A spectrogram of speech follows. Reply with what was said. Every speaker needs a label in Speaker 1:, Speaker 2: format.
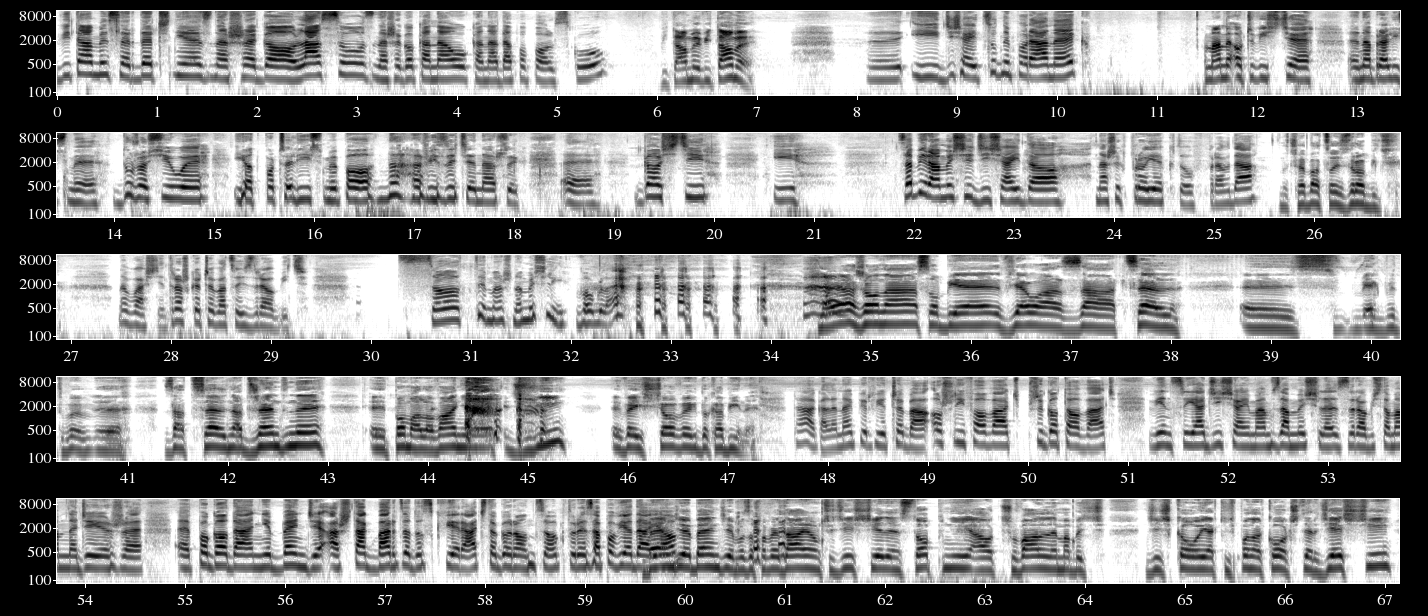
Speaker 1: Witamy serdecznie z naszego lasu, z naszego kanału Kanada po polsku.
Speaker 2: Witamy, witamy.
Speaker 1: Yy, I dzisiaj cudny poranek. Mamy oczywiście, e, nabraliśmy dużo siły i odpoczęliśmy po na wizycie naszych e, gości i zabieramy się dzisiaj do naszych projektów, prawda?
Speaker 2: No, trzeba coś zrobić.
Speaker 1: No właśnie, troszkę trzeba coś zrobić. Co ty masz na myśli w ogóle?
Speaker 2: Moja żona sobie wzięła za cel, y, jakby y, za cel nadrzędny y, pomalowanie drzwi wejściowych do kabiny.
Speaker 1: Tak, ale najpierw je trzeba oszlifować, przygotować, więc ja dzisiaj mam w zamyśle zrobić to. Mam nadzieję, że e, pogoda nie będzie aż tak bardzo doskwierać to gorąco, które zapowiadają.
Speaker 2: Będzie, będzie, bo zapowiadają 31 stopni, a odczuwalne ma być gdzieś koło jakichś ponad koło 40,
